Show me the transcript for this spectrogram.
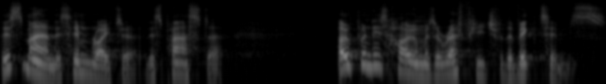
This man, this hymn writer, this pastor, opened his home as a refuge for the victims.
